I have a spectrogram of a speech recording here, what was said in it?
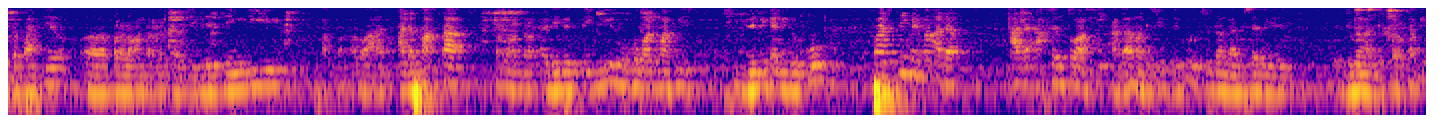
sudah pasti eh, perlawanan terhadap LGBT tinggi ada fakta perlawanan terhadap LGBT tinggi hukuman mati demikian didukung pasti memang ada ada aksentuasi agama di situ itu sudah nggak bisa di juga nggak tapi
